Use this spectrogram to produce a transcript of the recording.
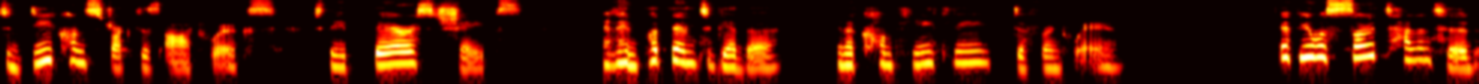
to deconstruct his artworks to their barest shapes and then put them together in a completely different way. If he was so talented,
